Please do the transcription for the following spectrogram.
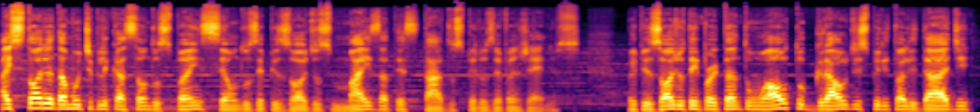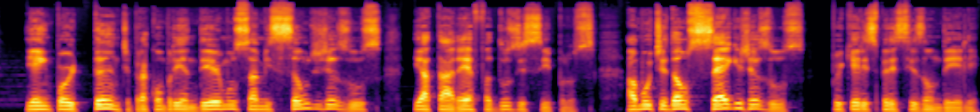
A história da multiplicação dos pães é um dos episódios mais atestados pelos evangelhos. O episódio tem, portanto, um alto grau de espiritualidade e é importante para compreendermos a missão de Jesus e a tarefa dos discípulos. A multidão segue Jesus porque eles precisam dele.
